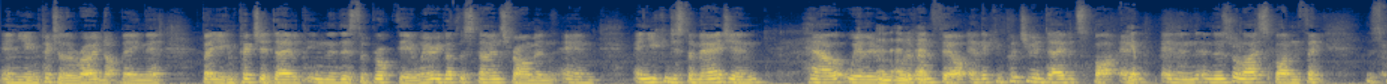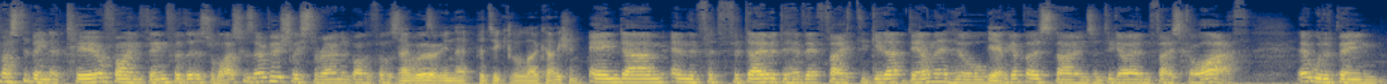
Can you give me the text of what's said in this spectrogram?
and you can picture the road not being there. But you can picture David. In the, there's the brook there, where he got the stones from, and and and you can just imagine how it would, And- and- would have and- unfelt, and it can put you in David's spot and, Yep. and in, in the Israelite spot, and think this must have been a terrifying thing for the Israelites because they're virtually surrounded by the Philistines. they were in that particular location. And um, and then for, for David to have that faith to get up down that hill, Yeah. pick up those stones, and to go out and face Goliath, it would have been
